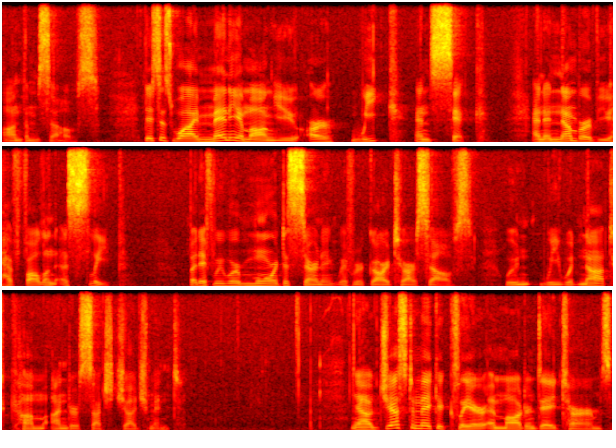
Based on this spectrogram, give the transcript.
on themselves. This is why many among you are weak and sick, and a number of you have fallen asleep. But if we were more discerning with regard to ourselves, we, we would not come under such judgment. Now, just to make it clear in modern day terms,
